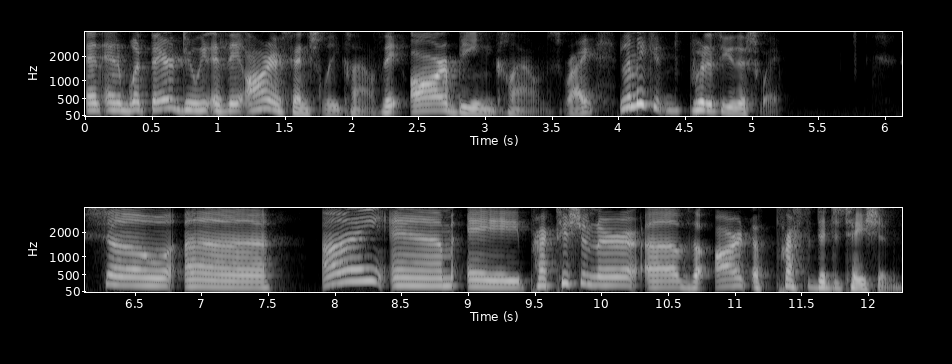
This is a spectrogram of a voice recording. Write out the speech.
and and what they're doing is they are essentially clowns. They are being clowns, right? Let me put it to you this way. So, uh, I am a practitioner of the art of prestidigitation.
